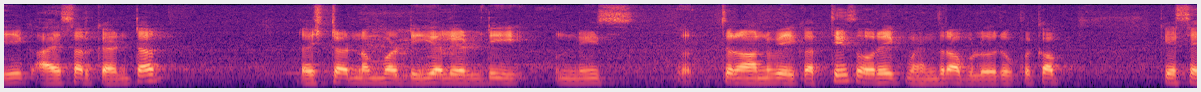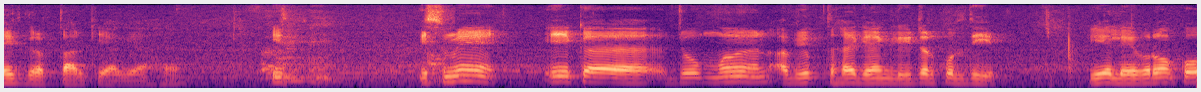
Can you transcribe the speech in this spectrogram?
एक Eicher canter registered number D L L D उन्नीस, तिरानवे इकतीस और एक महिंद्रा बोलेरो पिकअप के सहित गिरफ़्तार किया गया है। इस, इसमें एक जो मेन अभियुक्त है गैंग लीडर कुलदीप, ये लेबरों को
